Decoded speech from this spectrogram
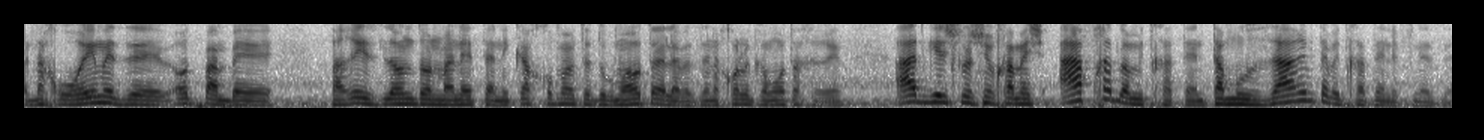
אנחנו רואים את זה עוד פעם בפריז, לונדון, מנהטן, ניקח כל פעם את הדוגמאות האלה, אבל זה נכון למקומות אחרים. עד גיל 35 אף אחד לא מתחתן, אתה מוזר אם אתה מתחתן לפני זה.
